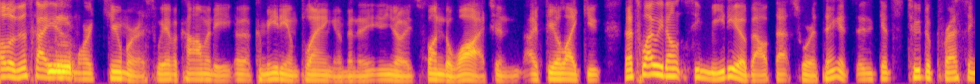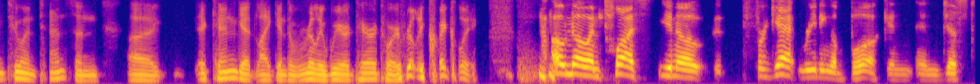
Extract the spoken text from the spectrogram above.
Although this guy is more humorous. We have a comedy a comedian playing him and you know, it's fun to watch and I feel like you that's why we don't see media about that sort of thing. It's it gets too depressing, too intense and uh it can get like into really weird territory really quickly. oh no, and plus, you know, forget reading a book and and just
